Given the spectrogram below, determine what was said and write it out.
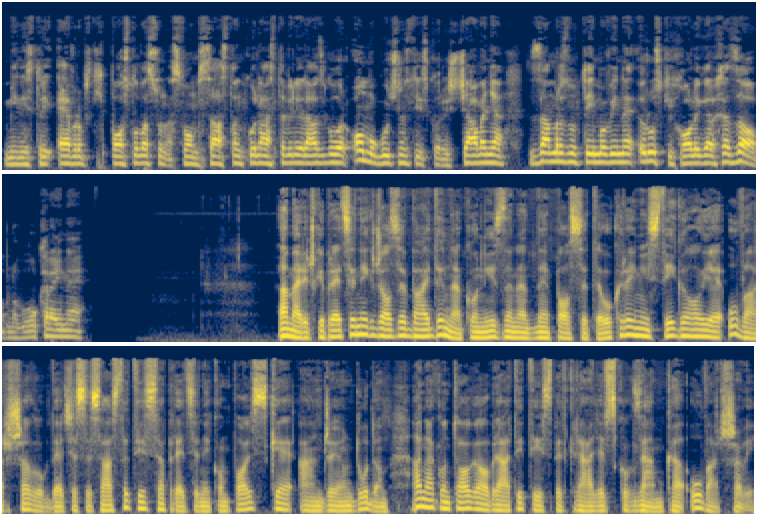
Ministri evropskih poslova su na svom sastanku nastavili razgovor o mogućnosti iskorišćavanja zamrznute imovine ruskih oligarha za obnovu Ukrajine. Američki predsjednik Joseph Biden nakon iznenadne posete Ukrajini stigao je u Varšavu gde će se sastati sa predsjednikom Poljske Andrzejom Dudom, a nakon toga obratiti ispred Kraljevskog zamka u Varšavi.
